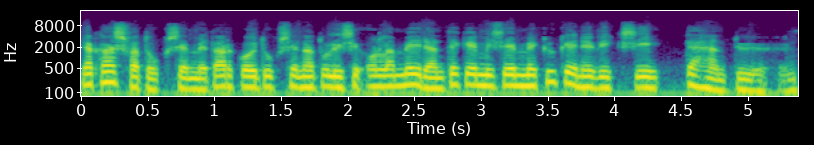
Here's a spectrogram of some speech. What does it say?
Ja kasvatuksemme tarkoituksena tulisi olla meidän tekemisemme kykeneviksi tähän työhön.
